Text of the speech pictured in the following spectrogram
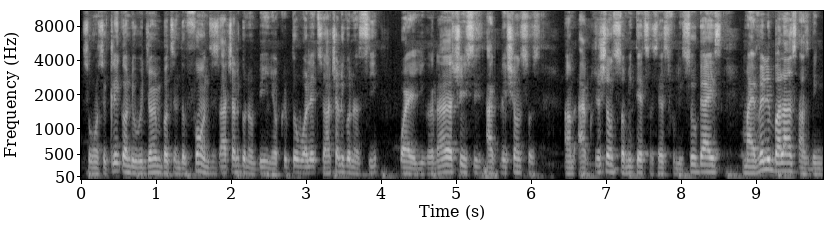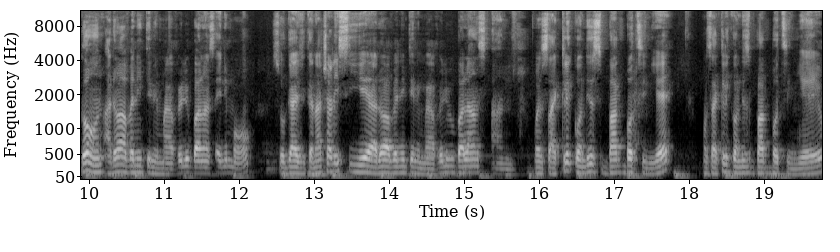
so once you click on the withdrawing button the funds is actually going to be in your crypto wallet. You're actually going to see why you can actually see applications um application submitted successfully. So guys my value balance has been gone. I don't have anything in my value balance anymore so guys you can actually see here i don't have anything in my available balance. And once i click on this back button here once i click on this back button here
